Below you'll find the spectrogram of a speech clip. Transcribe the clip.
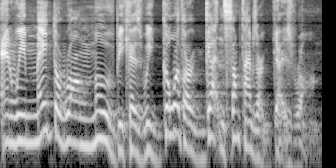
and we make the wrong move because we go with our gut, and sometimes our gut is wrong.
